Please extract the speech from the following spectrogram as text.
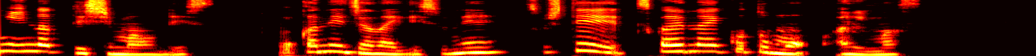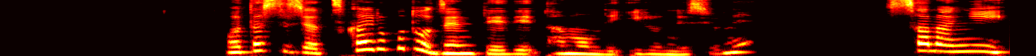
になってしまうんです。お金じゃないですよね。そして使えないこともあります。私たちは使えることを前提で頼んでいるんですよね。さらに、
